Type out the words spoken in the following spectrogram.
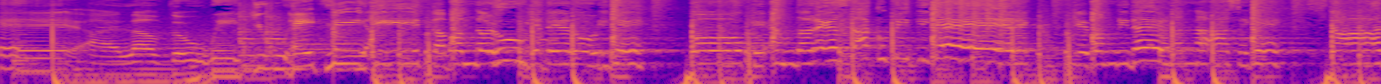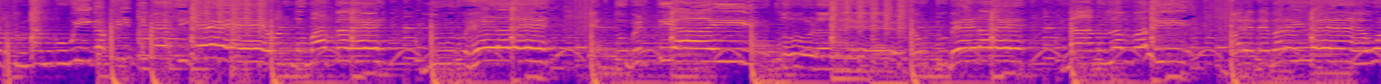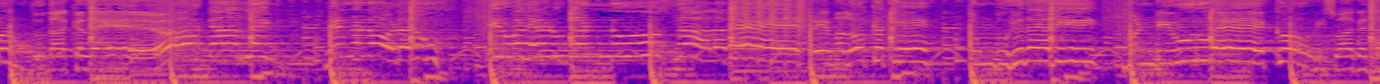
I love the way you hate me ಇತ್ತ ಬಂದಳು, ಎದೆ ರೋಡಿಗೆ ಓಕೆ ಅಂದರೆ ಸಾಕು ಪ್ರೀತಿಗೆ. ರೆಕ್ಕೆ ಬಂದಿದೆ ನನ್ನ ಆಸೆಗೆ. ಸ್ಟಾರ್ಟು ನಂಗೂ ಈಗ ಪ್ರೀತಿ ಬೇಸಿಗೆ. ಒಂದು ಮಾತಲೆ ನೂರು ಹೇಳಲೆ. ಎದ್ದು ಬಿಡ್ತೀಯಾಯಿ ತೋಳಲೆ? ಡೌಟು ಬೇಡವೇ ನಾನು ಲವ್ವಲಿ, ಬರೆದೆ ಬರೆಯುವೆ. ಒಂದು ದಾಖಲೆ. ಶ್ರಮಕ್ಕೆ ತುಂಬು ಹೃದಯದಿ ಮಂಡಿ ಊರುವೆ ಕೋರಿ ಸ್ವಾಗತ.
